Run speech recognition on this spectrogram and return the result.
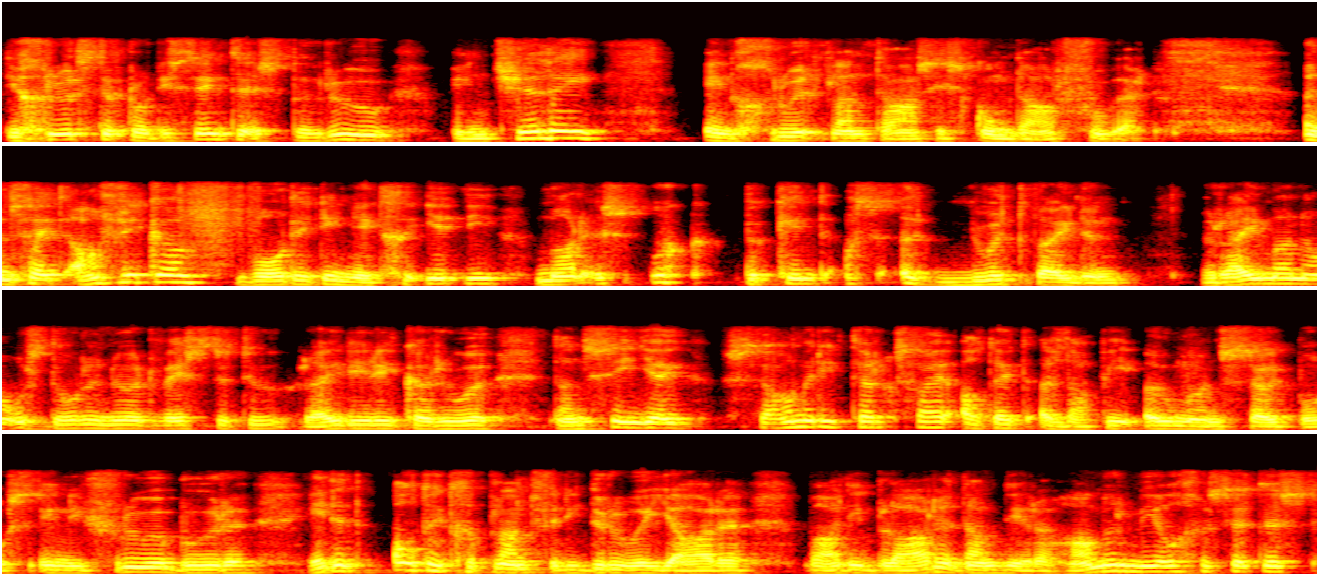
Die grootste produsente is Peru en Chile en groot plantasies kom daar voor. In Suid-Afrika word dit nie net geëet nie, maar is ook bekend as 'n noodweiding ry maar na ons dorre noordweste toe, ry deur die Karoo, dan sien jy saam met die Turksvy altyd 'n lappie ou man soutbos en die vroeë boere het dit altyd geplant vir die droë jare waar die blare dan deur 'n hamermeel gesit is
